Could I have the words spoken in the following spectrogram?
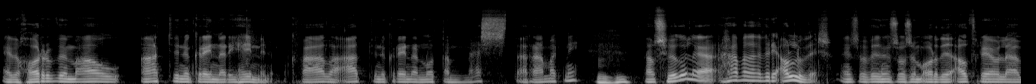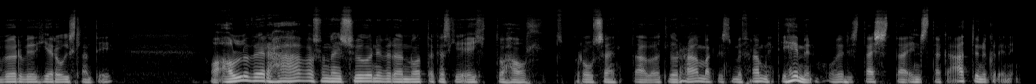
ef við horfum á atvinnugreinar í heiminum, hvaða atvinnugreinar nota mest að ramagni, mm -hmm. þá sögulega hafa það verið álver eins og við höfum svo sem orðið áþrjálega vörfið hér á Íslandi og álver hafa svona í sögunni verið að nota kannski 1,5% af öllu ramagni sem er framleitt í heiminum og verið stærsta einstaka atvinnugreinin.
